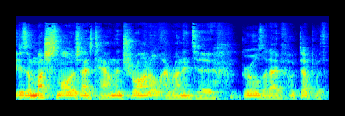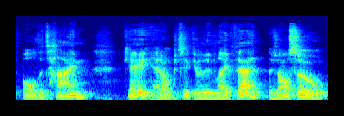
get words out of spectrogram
it is a much smaller sized town than Toronto. I run into girls that I've hooked up with all the time. Okay, I don't particularly like that. There's also,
